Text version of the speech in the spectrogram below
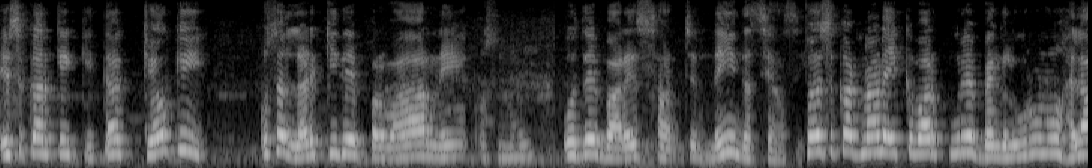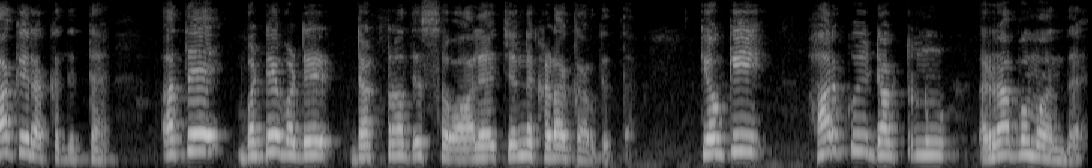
ਇਸ ਕਰਕੇ ਕੀਤਾ ਕਿਉਂਕਿ ਉਸ ਲੜਕੀ ਦੇ ਪਰਿਵਾਰ ਨੇ ਉਸ ਨੂੰ ਉਹਦੇ ਬਾਰੇ ਸੱਚ ਨਹੀਂ ਦੱਸਿਆ ਸੀ। ਸੋ ਇਸ ਘਟਨਾ ਨੇ ਇੱਕ ਵਾਰ ਪੂਰੇ ਬੈਂਗਲੁਰੂ ਨੂੰ ਹਿਲਾ ਕੇ ਰੱਖ ਦਿੱਤਾ ਅਤੇ ਵੱਡੇ ਵੱਡੇ ਡਾਕਟਰਾਂ ਤੇ ਸਵਾਲਿਆ ਚਿੰਨ੍ਹ ਖੜਾ ਕਰ ਦਿੱਤਾ ਕਿਉਂਕਿ ਹਰ ਕੋਈ ਡਾਕਟਰ ਨੂੰ ਰੱਬ ਮੰਨਦਾ ਹੈ।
